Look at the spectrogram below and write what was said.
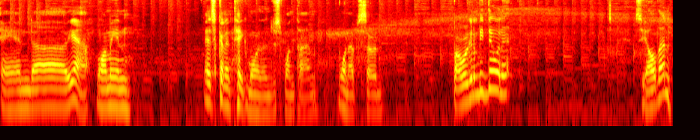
And, uh, yeah, well, I mean, it's to take more than just one time, one episode. But we're to be doing it. See y'all then.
